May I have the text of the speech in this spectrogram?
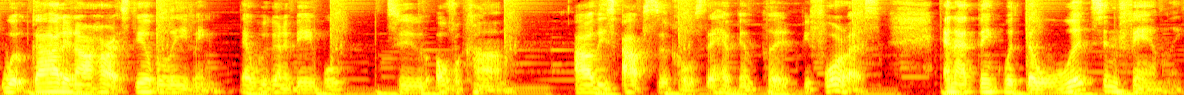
with God in our heart, still believing that we're going to be able to overcome all these obstacles that have been put before us. And I think with the Woodson family,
